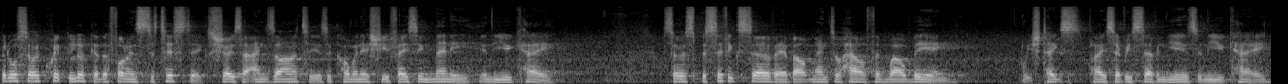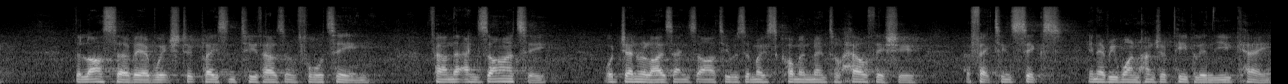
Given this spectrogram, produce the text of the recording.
But also, a quick look at the following statistics shows that anxiety is a common issue facing many in the UK. So, a specific survey about mental health and well being which takes place every seven years in the UK, the last survey of which took place in 2014, found that anxiety, or generalized anxiety, was the most common mental health issue, affecting six in every 100 people in the UK.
